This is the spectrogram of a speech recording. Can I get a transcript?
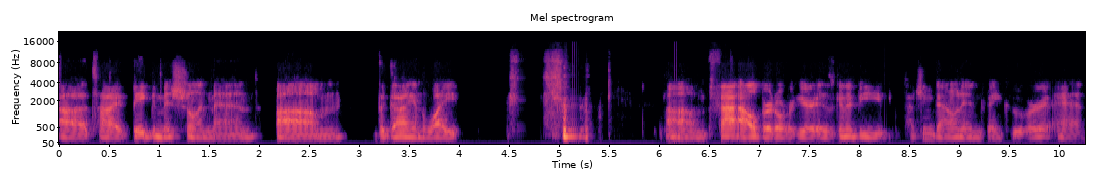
uh, Ty, big Michelin man, um, the guy in white, um, Fat Albert over here is going to be touching down in Vancouver and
